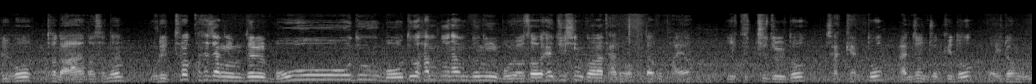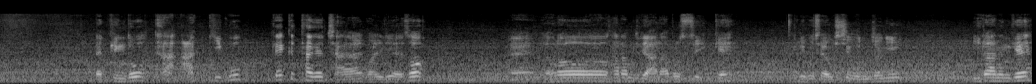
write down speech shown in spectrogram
그리고 더 나아가서는 우리 트럭커 사장님들 모두 모두 한분한 분이 모여서 해주신 거나 다름없다고 봐요. 이 굿즈들도 자켓도 안전조끼도 뭐 이런 랩핑도 다 아끼고 깨끗하게 잘 관리해서 예, 여러 사람들이 알아볼 수 있게 그리고 저 역시 운전이 일하는 게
